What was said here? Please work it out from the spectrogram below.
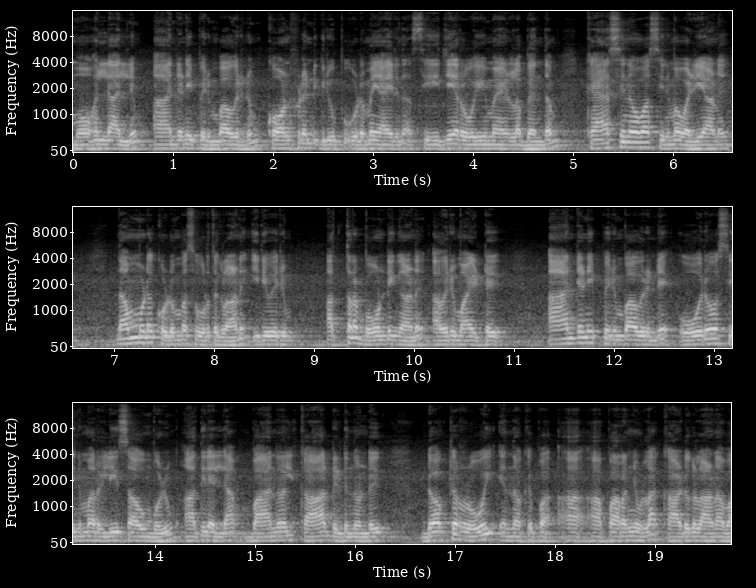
മോഹൻലാലിനും ആന്റണി പെരുമ്പാവൂരിനും കോൺഫിഡന്റ് ഗ്രൂപ്പ് ഉടമയായിരുന്ന സി ജെ റോയിയുമായുള്ള ബന്ധം കാസിനോവ സിനിമ വഴിയാണ്. നമ്മുടെ കുടുംബ സുഹൃത്തുക്കളാണ് ഇരുവരും. അത്ര ബോണ്ടിംഗ് ആണ് അവരുമായിട്ട്. ആന്റണി പെരുമ്പാവൂരിന്റെ ഓരോ സിനിമ റിലീസാവുമ്പോഴും അതിലെല്ലാം ബാനറിൽ കാർഡ് ഇടുന്നുണ്ട്. ഡോക്ടർ റോയ് എന്നൊക്കെ പറഞ്ഞുള്ള കാർഡുകളാണവ.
